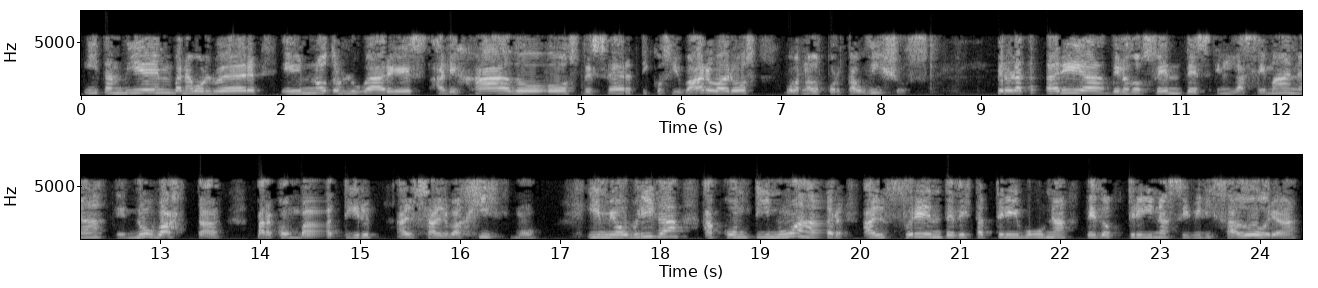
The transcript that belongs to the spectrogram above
y también van a volver en otros lugares alejados, desérticos y bárbaros, gobernados por caudillos. Pero la tarea de los docentes en la semana eh, no basta para combatir al salvajismo y me obliga a continuar al frente de esta tribuna de doctrina civilizadora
